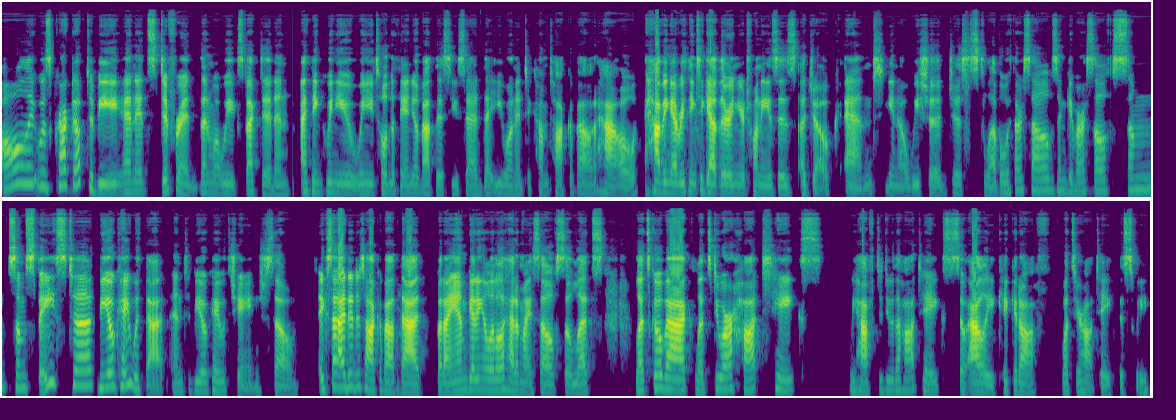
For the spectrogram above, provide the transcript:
all it was cracked up to be and it's different than what we expected. And I think when you when you told Nathaniel about this, you said that you wanted to come talk about how having everything together in your 20s is a joke and, you know, we should just level with ourselves and give ourselves some some space to be okay with that and to be okay with change. So, excited to talk about that but i am getting a little ahead of myself so let's let's go back let's do our hot takes we have to do the hot takes so Allie, kick it off what's your hot take this week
